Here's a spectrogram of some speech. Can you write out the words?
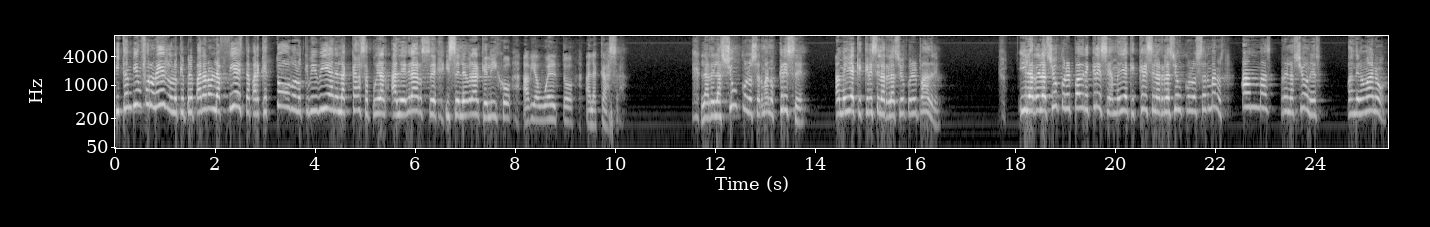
Y también fueron ellos los que prepararon la fiesta para que todos los que vivían en la casa pudieran alegrarse y celebrar que el hijo había vuelto a la casa. La relación con los hermanos crece a medida que crece la relación con el Padre. Y la relación con el Padre crece a medida que crece la relación con los hermanos. Ambas relaciones van de la mano.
